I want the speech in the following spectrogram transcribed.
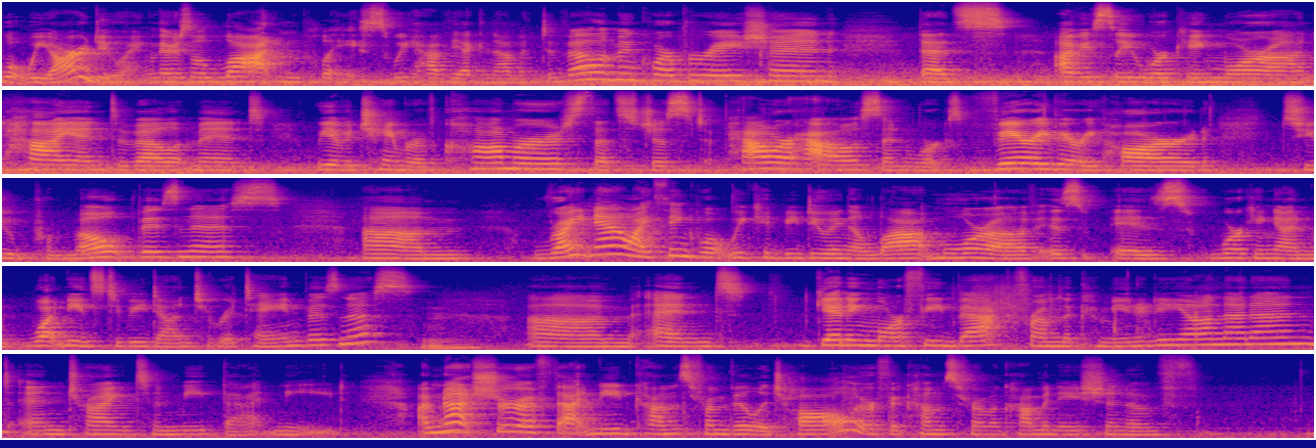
what we are doing. There's a lot in place. We have the Economic Development Corporation that's obviously working more on high end development. We have a Chamber of Commerce that's just a powerhouse and works very, very hard to promote business. Um, right now i think what we could be doing a lot more of is is working on what needs to be done to retain business mm-hmm. um, and getting more feedback from the community on that end and trying to meet that need. I'm not sure if that need comes from Village Hall or if it comes from a combination of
